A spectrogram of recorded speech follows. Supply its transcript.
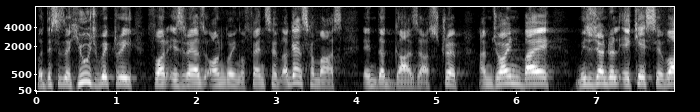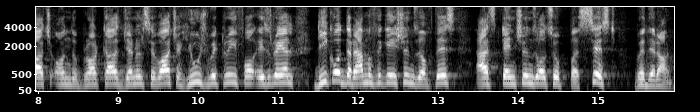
But this is a huge victory for Israel's ongoing offensive against Hamas in the Gaza Strip. I'm joined by Major General A.K. Siwach on the broadcast. General Siwach, a huge victory for Israel. Decode the ramifications of this as tensions also persist with Iran.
